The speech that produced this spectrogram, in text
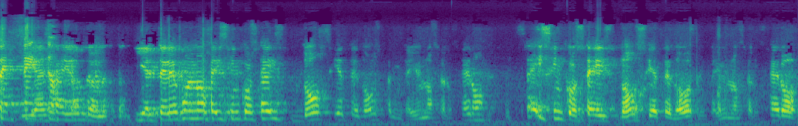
Perfecto. Y, el teléfono 656-272-3100. 656-272-3100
